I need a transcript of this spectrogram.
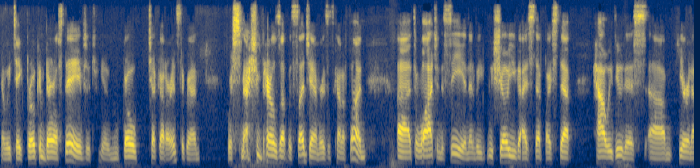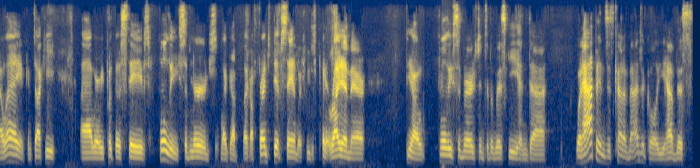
and we take broken barrel staves, which you know, go check out our Instagram. We're smashing barrels up with sledgehammers. It's kind of fun uh, to watch and to see. And then we, we show you guys step by step how we do this um, here in LA and Kentucky, uh, where we put those staves fully submerged like a like a French dip sandwich. We just put it right in there, you know, fully submerged into the whiskey. And uh, what happens is kind of magical. You have this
